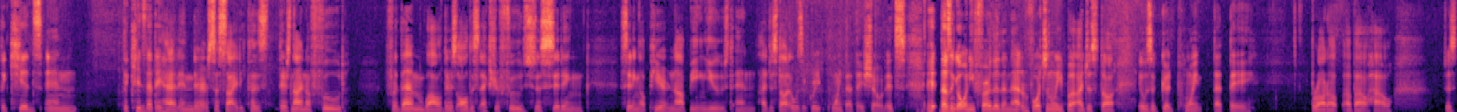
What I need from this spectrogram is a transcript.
the kids and the kids that they had in their society because there's not enough food for them while there's all this extra food just sitting sitting up here not being used and i just thought it was a great point that they showed. It's it doesn't go any further than that unfortunately but i just thought it was a good point that they brought up about how just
